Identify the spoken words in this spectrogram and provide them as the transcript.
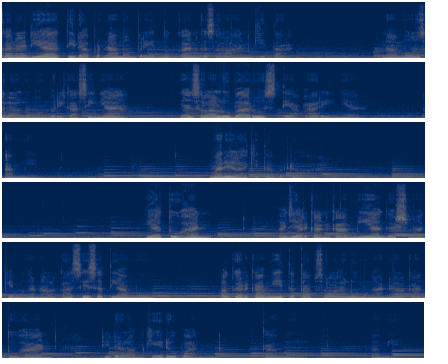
karena Dia tidak pernah memperhitungkan kesalahan kita, namun selalu memberi kasihnya yang selalu baru setiap harinya. Amin. Marilah kita berdoa. Ya Tuhan, ajarkan kami agar semakin mengenal kasih setiamu, agar kami tetap selalu mengandalkan Tuhan di dalam kehidupan kami. Amin.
